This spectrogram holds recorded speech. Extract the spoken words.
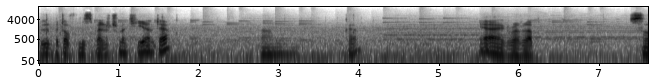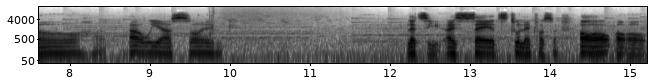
A little bit of mismanagement here and there. Um, okay. Yeah, gravel up. So, how we are sowing... Let's see, I say it's too late for... So oh, oh, oh, oh.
